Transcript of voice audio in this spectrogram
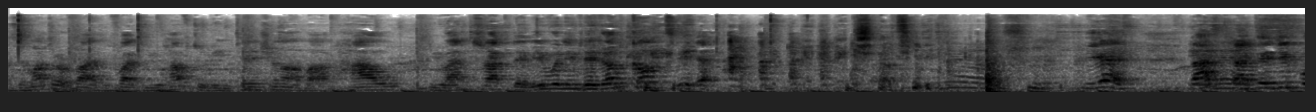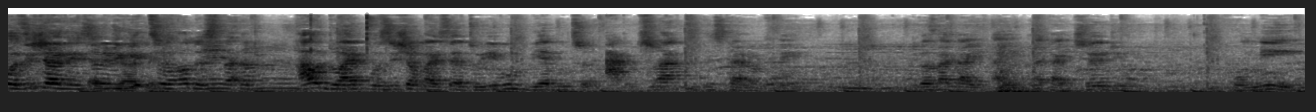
As a matter of fact, in fact, you have to be intentional about how you attract them, even if they don't come to you. Exactly. yes, that's strategic positioning. So you begin to understand how do I position myself to even be able to attract this kind of thing. Because like I, I like I told you, for me,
